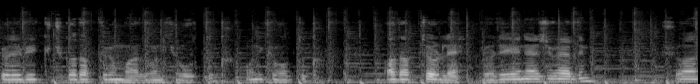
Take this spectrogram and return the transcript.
şöyle bir küçük adaptörüm vardı 12 voltluk. 12 voltluk adaptörle röleye enerji verdim. Şu an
